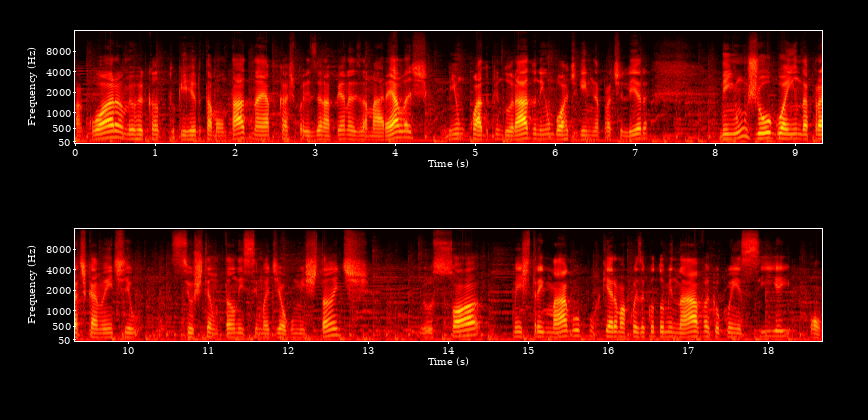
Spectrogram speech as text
Agora o meu recanto do guerreiro tá montado. Na época as paredes eram apenas amarelas, nenhum quadro pendurado, nenhum board game na prateleira, nenhum jogo ainda praticamente se ostentando em cima de alguma estante. Eu só mestrei mago porque era uma coisa que eu dominava, que eu conhecia e, bom,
